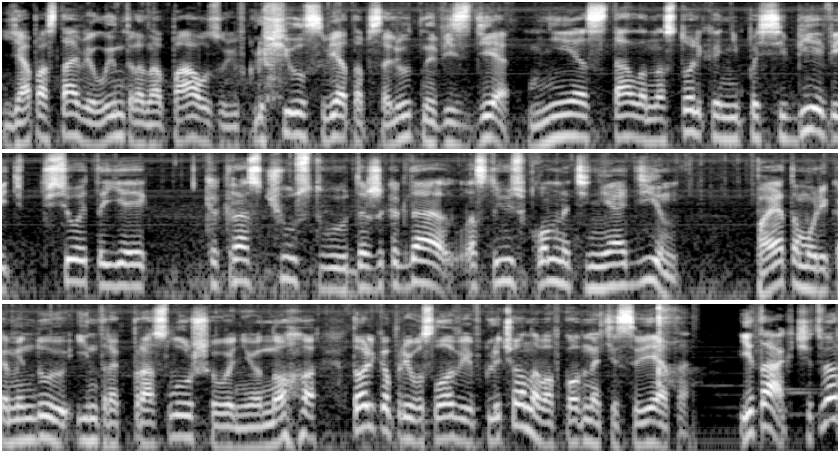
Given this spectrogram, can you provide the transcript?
я поставил интро на паузу и включил свет абсолютно везде. Мне стало настолько не по себе, ведь все это я как раз чувствую, даже когда остаюсь в комнате не один. Поэтому рекомендую интро к прослушиванию, но только при условии включенного в комнате света. Итак, 4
